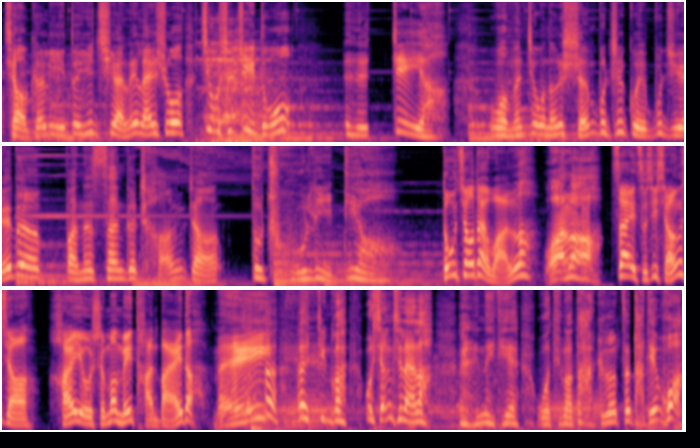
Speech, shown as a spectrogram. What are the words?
巧克力对于犬类来说就是剧毒，呃，这样我们就能神不知鬼不觉地把那三个厂长。都处理掉，都交代完了，完了。再仔细想想，还有什么没坦白的？没。哎，警官，我想起来了。哎，那天我听到大哥在打电话，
